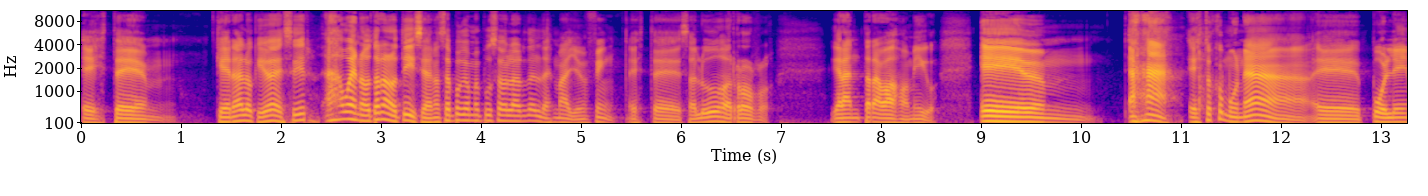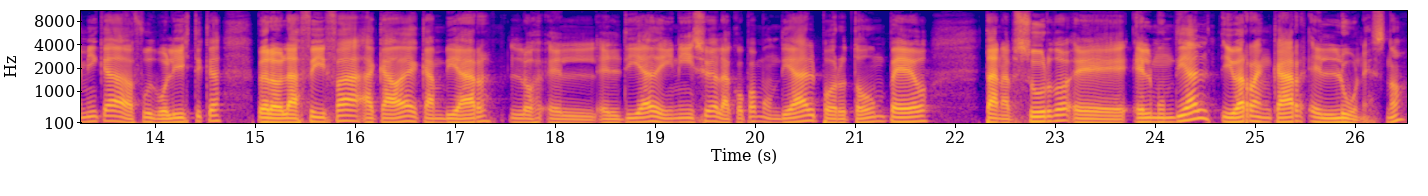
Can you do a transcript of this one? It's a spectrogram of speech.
Este, ¿qué era lo que iba a decir? Ah, bueno, otra noticia. No sé por qué me puse a hablar del desmayo. En fin, este, saludos a Rorro. Gran trabajo, amigo. Eh, Ajá, esto es como una eh, polémica futbolística, pero la FIFA acaba de cambiar el, día de inicio de la Copa Mundial por todo un peo tan absurdo. Eh, el Mundial iba a arrancar el lunes, ¿no?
